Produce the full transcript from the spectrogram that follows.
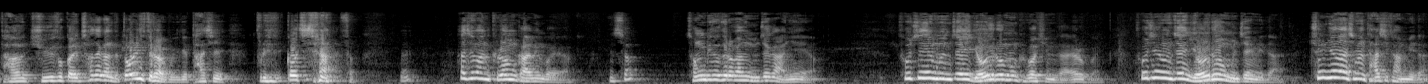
다음 주유소까지 찾아가는데 떨리더라고. 이게 다시 불이 꺼지질 않아서. 네? 하지만 그럼 가는 거예요. 그렇죠? 정비소 들어가는 문제가 아니에요. 소진의 문제의 여유로움은 그것입니다, 여러분. 소진의 문제는 여유로운 문제입니다. 충전하시면 다시 갑니다.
